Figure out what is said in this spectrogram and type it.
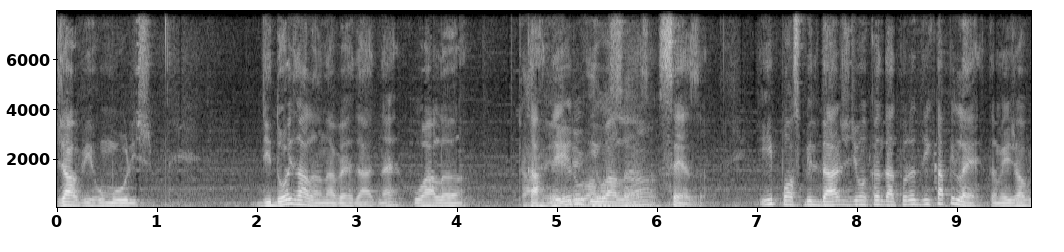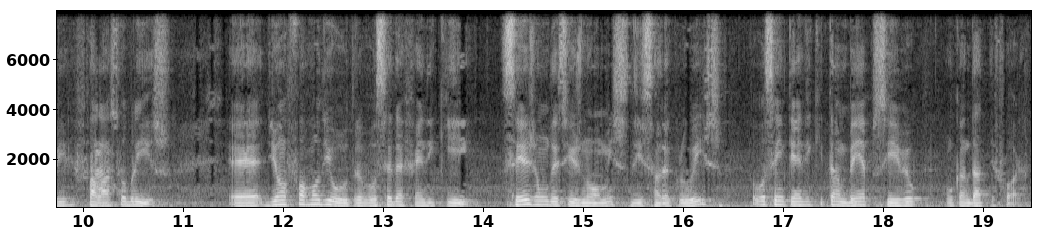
Já vi rumores de dois Alain, na verdade, né? O Alain Carneiro, e o Alain César. E possibilidades de uma candidatura de Capilé. Também já ouvi falar sobre isso. É, de uma forma ou de outra, você defende que seja um desses nomes de Santa Cruz ou você entende que também é possível um candidato de fora?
